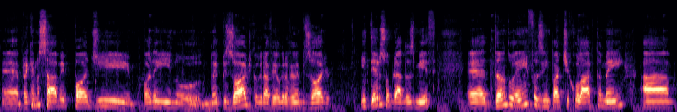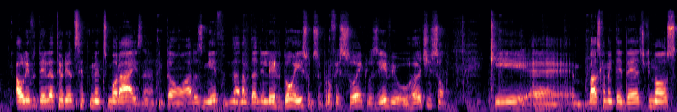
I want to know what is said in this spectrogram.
É, para quem não sabe, pode podem ir no, no episódio que eu gravei, eu gravei um episódio inteiro sobre Adam Smith, é, dando ênfase em particular também a ao livro dele A Teoria dos Sentimentos Morais, né? Então, Adam Smith, na, na verdade, ele herdou isso do seu professor, inclusive, o Hutchinson, que é basicamente a ideia de que nós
